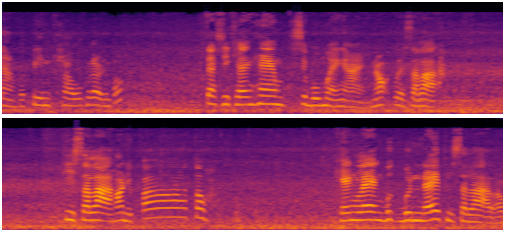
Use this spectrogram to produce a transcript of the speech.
ย่างไปปีนเขาเราเนี่ยปะแต่สีแข็งแห้งสิบุเมื่อยง่ายเนาะเพื่อสละพี่สละเขานี่ป้าโต ข็งแรงบึกบึนได้พี่สละเรา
